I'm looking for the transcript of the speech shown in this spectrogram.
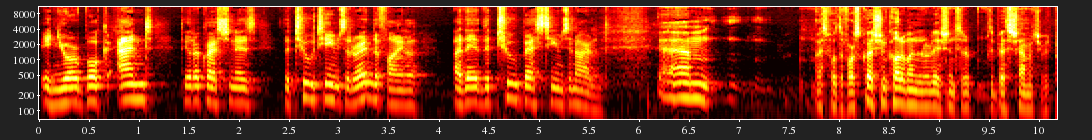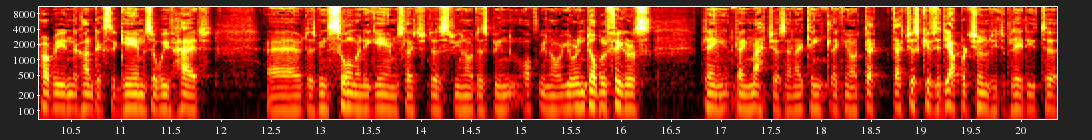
in your book? And the other question is, the two teams that are in the final, are they the two best teams in Ireland? Um, I suppose the first question, Colin, in relation to the, best championship, is probably in the context of games that we've had. Uh, there's been so many games, like there's you know, there's been you know, you're in double figures playing playing matches, and I think like you know that that just gives you the opportunity to play the, to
